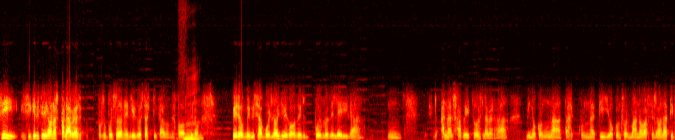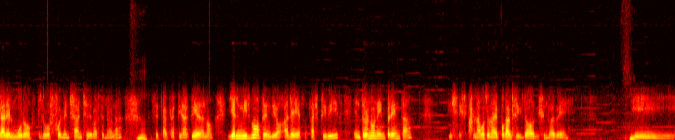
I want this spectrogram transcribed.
Sí, y si quieres que diga unas palabras, por supuesto en el libro está explicado mejor, Mm. pero mi bisabuelo llegó del pueblo de Lérida, mm, analfabeto, es la verdad, vino con una con un atillo con su hermano a Barcelona a tirar el muro, que luego fue el ensanche de Barcelona, a, a tirar piedra, ¿no? Y él mismo aprendió a leer, a escribir, entró en una imprenta, y hablamos de una época del siglo XIX, ¿eh? Y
